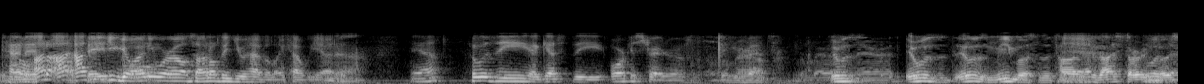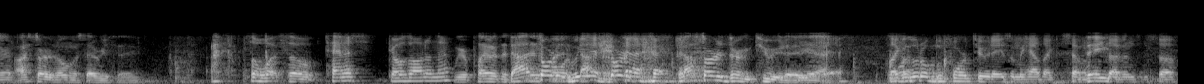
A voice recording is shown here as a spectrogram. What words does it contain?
Tennis. I, don't- I, I think you go anywhere else. I don't think you have it like how we had it. Yeah. Who was the, I guess, the orchestrator of the event? It was it was it was me most of the time Yeah, because I started most there. I started almost everything. So what? So tennis goes on in there? We were playing with the That tennis started ball. that started that started during two days. Yeah. Like a little before two days when we had like the seven They- sevens and stuff.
